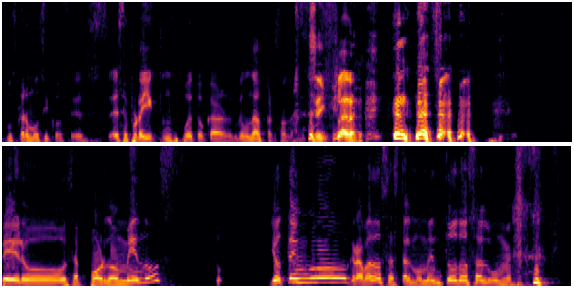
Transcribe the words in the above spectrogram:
buscar músicos, ese proyecto no se puede tocar de una persona. Sí, claro. Pero, o sea, por lo menos, yo tengo grabados hasta el momento dos álbumes.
